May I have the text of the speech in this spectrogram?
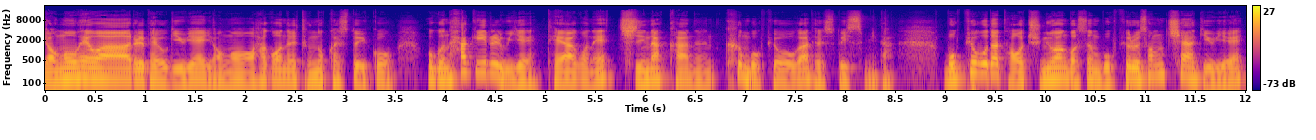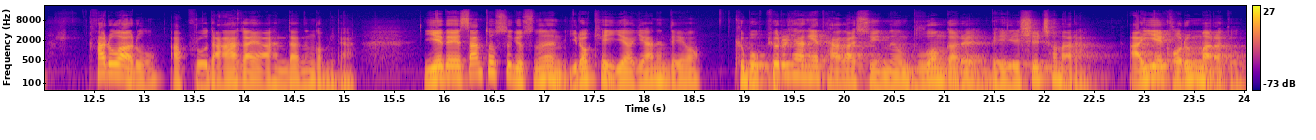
영어 회화를 배우기 위해 영어 학원을 등록할 수도 있고 혹은 학위를 위해 대학원에 진학하는 큰 목표가 될 수도 있습니다. 목표보다 더 중요한 것은 목표를 성취하기 위해 하루하루 앞으로 나아가야 한다는 겁니다. 이에 대해 산토스 교수는 이렇게 이야기하는데요. 그 목표를 향해 다가갈 수 있는 무언가를 매일 실천하라. 아이의 걸음마라도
